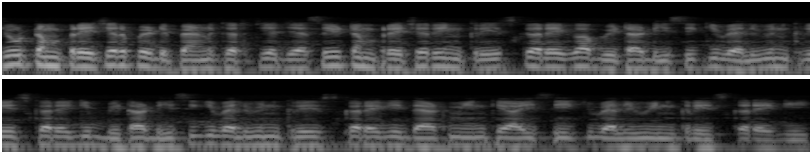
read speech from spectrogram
जो टेम्परेचर पे डिपेंड करती है। जैसे ही टेम्परेचर इंक्रीज करेगा बीटा डीसी की वैल्यू इंक्रीज करेगी बीटा डीसी की वैल्यू इंक्रीज करेगी दैट मीन कि आई की वैल्यू इंक्रीज करेगी।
